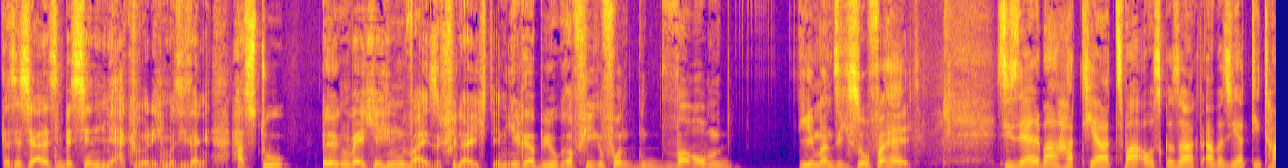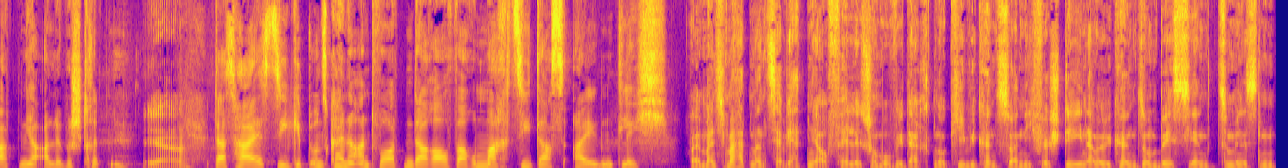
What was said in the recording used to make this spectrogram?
das ist ja alles ein bisschen merkwürdig, muss ich sagen. Hast du irgendwelche Hinweise vielleicht in ihrer Biografie gefunden, warum jemand sich so verhält? Sie selber hat ja zwar ausgesagt, aber sie hat die Taten ja alle bestritten. Ja. Das heißt, sie gibt uns keine Antworten darauf, warum macht sie das eigentlich? Weil manchmal hat man es ja, wir hatten ja auch Fälle schon, wo wir dachten, okay, wir können es zwar nicht verstehen, aber wir können so ein bisschen zumindest einen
